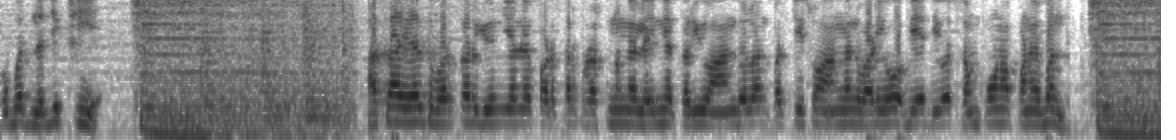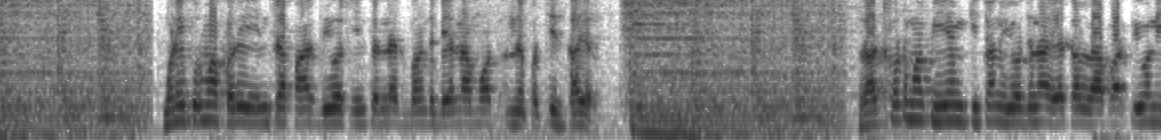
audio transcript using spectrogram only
ખૂબ જ નજીક છીએ. આશા હેલ્થ વર્કર યુનિયને પડતર પ્રશ્નોને લઈને કર્યું આંદોલન. પચીસો આંગણવાડીઓ બે દિવસ સંપૂર્ણપણે બંધ. મણિપુરમાં ફરી હિંસા પાંચ દિવસ ઇન્ટરનેટ બંધ, બેના મોત અને પચીસ ઘાયલ. રાજકોટમાં પીએમ કિસાન યોજના હેઠળ લાભાર્થીઓની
